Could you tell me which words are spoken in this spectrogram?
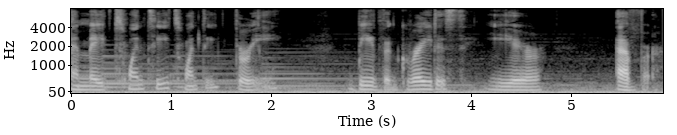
and may 2023 be the greatest year ever.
